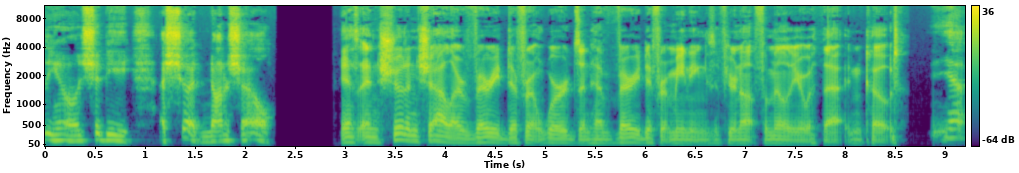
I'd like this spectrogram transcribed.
you know it should be a should, not a shall. Yes, and should and shall are very different words and have very different meanings if you're not familiar with that in code. Yeah.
